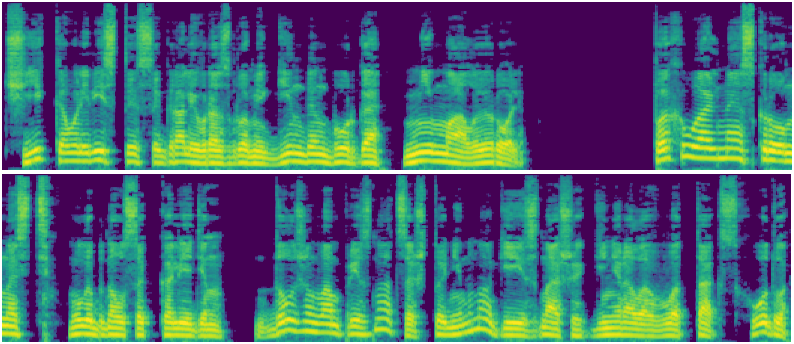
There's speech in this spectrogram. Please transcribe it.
чьи кавалеристы сыграли в разгроме Гинденбурга немалую роль. «Похвальная скромность», – улыбнулся Каледин. Должен вам признаться, что немногие из наших генералов вот так сходу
